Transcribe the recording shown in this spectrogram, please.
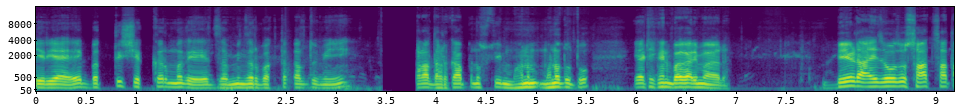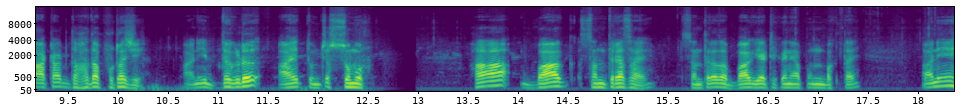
एरिया आहे. बत्तीस एकरमध्ये जमीन जर बघताल तुम्ही त्याला धडका आपण नुसती म्हण म्हणत होतो. या ठिकाणी बघायला मिळालं. बेड आहे जवळजवळ सात सात आठ आठ दहा दहा फुटाची आणि दगडं आहेत तुमच्यासमोर. हा बाग संत्र्याचा आहे. संत्र्याचा बाग या ठिकाणी आपण बघताय. आणि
